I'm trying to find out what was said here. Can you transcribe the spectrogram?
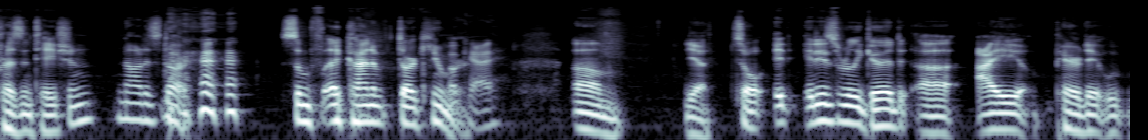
presentation not as dark. Some kind of dark humor. Okay. Um, yeah. So it, it is really good. Uh i paired it w-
